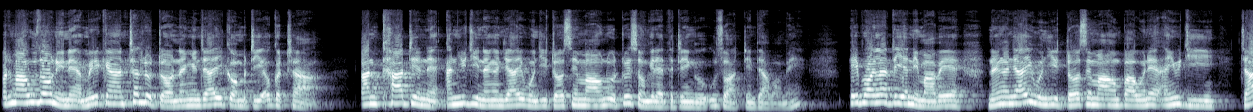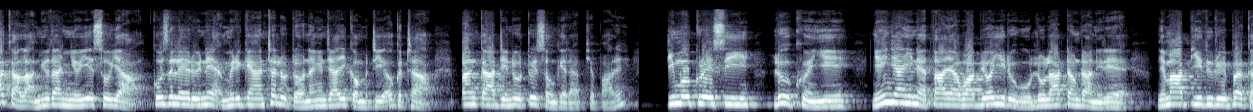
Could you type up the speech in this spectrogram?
ပထမဦးဆုံးအနေနဲ့အမေရိကန်ထက်လွတ်တော်နိုင်ငံသားရေးကော်မတီဥက္ကဋ္ဌပန်ခါတင်နဲ့ UNG နိုင်ငံသားရေးဝန်ကြီးဒေါ်စင်မအောင်တို့တွေ့ဆုံခဲ့တဲ့သတင်းကိုဥစွာတင်ပြပါမယ်ဖေဖော်ဝါရီလ1ရက်နေ့မှာပဲနိုင်ငံသားရေးဝန်ကြီးဒေါ်စင်မအောင်ပါဝင်တဲ့ UNG ဂျာကာလာအမျိုးသားညွရေးအစိုးရကိုယ်စားလှယ်တွေနဲ့အမေရိကန်ထက်လွတ်တော်နိုင်ငံသားရေးကော်မတီဥက္ကဋ္ဌပန်ကာတင်တို့တွေ့ဆုံခဲ့တာဖြစ်ပါတယ် ဒီမိုကရေစီလူ့အခွင့်အရေးငြိမ်းချမ်းရေးနဲ့တာယာဝါပြောရေးတို့ကိုလိုလားတောင့်တနေတဲ့မြန်မာပြည်သူတွေဘက်က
